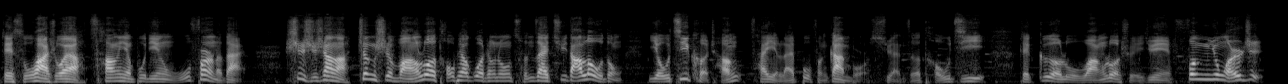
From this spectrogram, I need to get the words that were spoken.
这俗话说呀，苍蝇不叮无缝的蛋。事实上啊，正是网络投票过程中存在巨大漏洞，有机可乘，才引来部分干部选择投机，这各路网络水军蜂拥而至。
